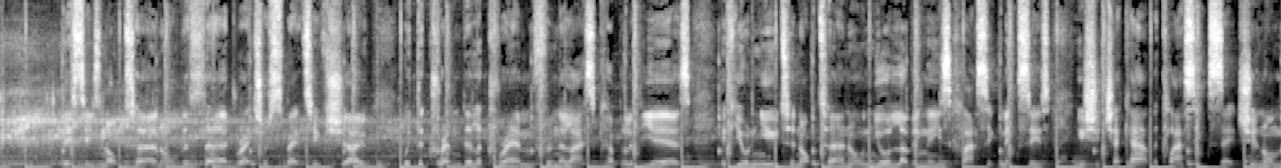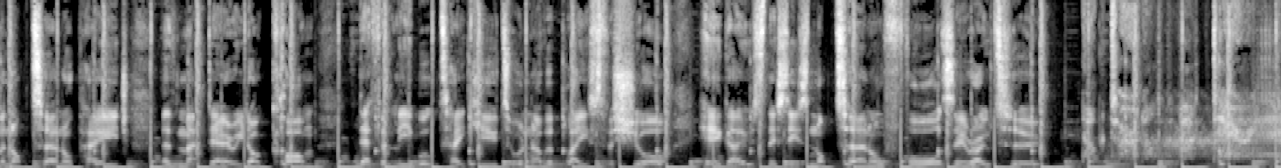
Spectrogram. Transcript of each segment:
This is Nocturnal, the third retrospective show with the creme de la creme from the last couple of years. If you're new to Nocturnal and you're loving these classic mixes, you should check out the classic section on the Nocturnal page of mattdarey.com. Definitely will take you to another place for sure. Here goes, this is Nocturnal 402. Nocturnal Matt Darey.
